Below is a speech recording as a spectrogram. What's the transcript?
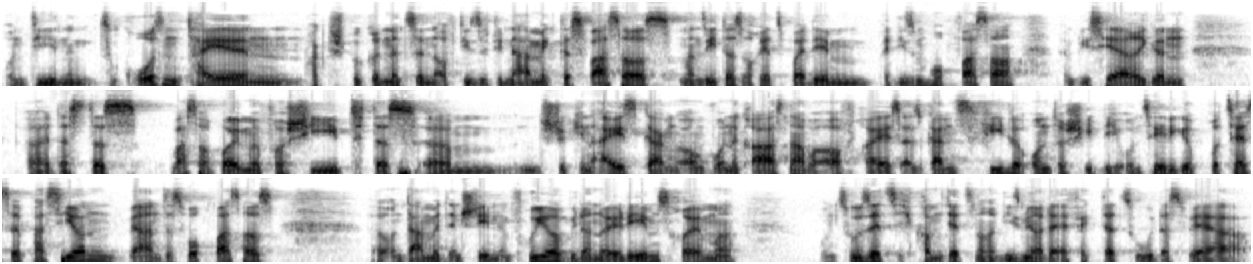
und die in, zu großen Teilen praktisch begründet sind auf diese Dynamik des Wassers. Man sieht das auch jetzt bei dem, bei diesem Hochwasser, beim diesjährigen, äh, dass das Wasser Bäume verschiebt, dass ähm, ein Stückchen Eisgang irgendwo eine Grasnarbe aufreißt. Also ganz viele unterschiedliche, unzählige Prozesse passieren während des Hochwassers äh, und damit entstehen im Frühjahr wieder neue Lebensräume. Und zusätzlich kommt jetzt noch in diesem Jahr der Effekt dazu, dass wir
